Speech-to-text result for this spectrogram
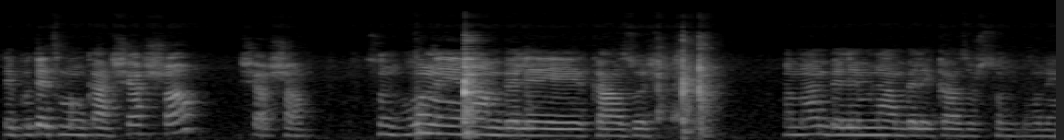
Le puteți mânca și așa și așa. Sunt bune în ambele cazuri. În ambele, în ambele cazuri sunt bune.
